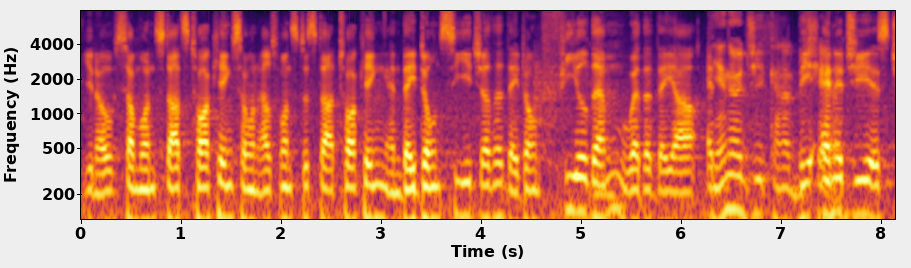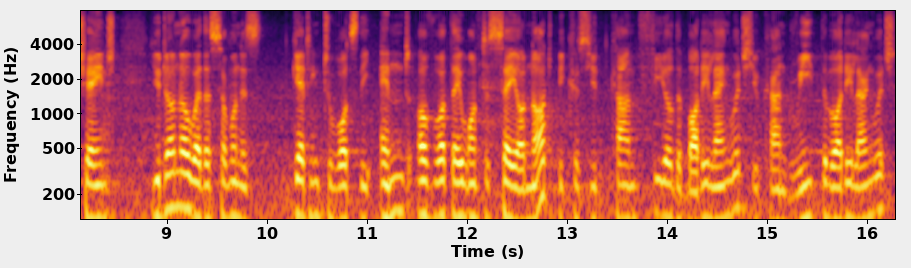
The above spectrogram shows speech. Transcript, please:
You know, someone starts talking, someone else wants to start talking, and they don't see each other. They don't feel them, whether they are. The energy cannot be the shared. energy is changed. You don't know whether someone is getting towards the end of what they want to say or not because you can't feel the body language, you can't read the body language.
